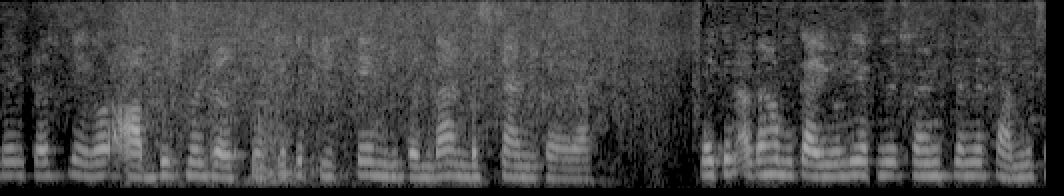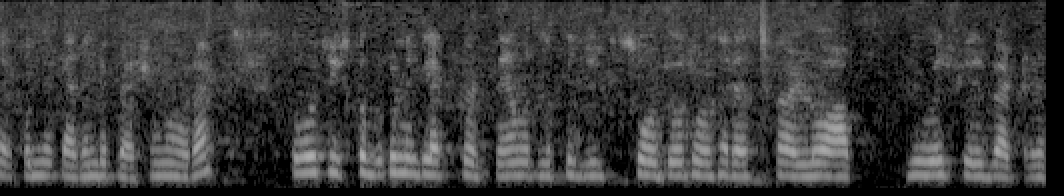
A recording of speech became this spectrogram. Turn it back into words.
में इंटरेस्ट लेगा और आप भी उसमें इंटरेस्ट होते कि ठीक है मुझे बंदा अंडरस्टैंड कर रहा है। लेकिन अगर हम कैजुअली अपने फ्रेंड्स में, अपने फैमिली सर्कल में कहते हैं डिप्रेशन हो रहा है तो वो चीज़ को बिल्कुल निगलेक्ट करते हैं मतलब कि सोचो थोड़ा सा रेस्ट कर लो आप यू विल फील बेटर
